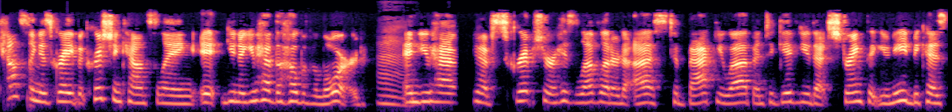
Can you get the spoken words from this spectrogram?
counseling is great, but Christian counseling, it you know, you have the hope of the Lord, Mm. and you have you have Scripture, His love letter to us, to back you up and to give you that strength that you need. Because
